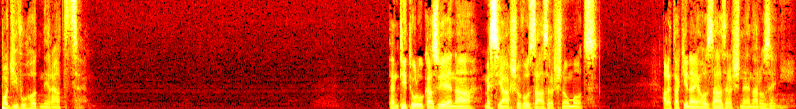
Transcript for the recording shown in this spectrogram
Podivuhodný rádce. Ten titul ukazuje na Mesiášovu zázračnou moc, ale taky na jeho zázračné narození.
